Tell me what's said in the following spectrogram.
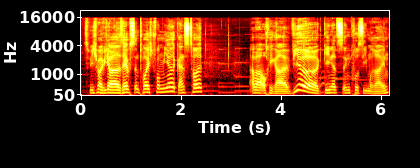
Jetzt bin ich mal wieder selbst enttäuscht von mir. Ganz toll. Aber auch egal. Wir gehen jetzt in Kurs 7 rein.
